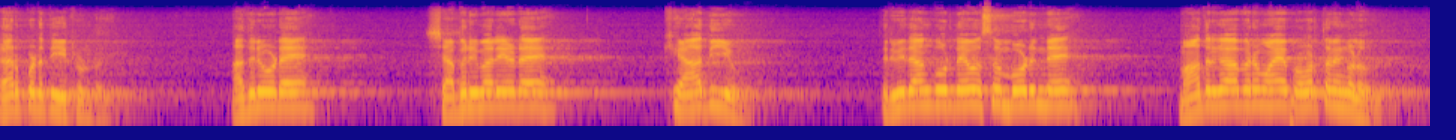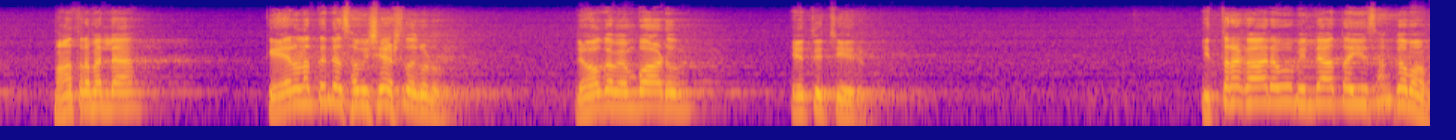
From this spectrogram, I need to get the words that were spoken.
ഏർപ്പെടുത്തിയിട്ടുണ്ട്. അതിലൂടെ ശബരിമലയുടെ ഖ്യാതിയും തിരുവിതാംകൂർ ദേവസ്വം ബോർഡിന്റെ മാതൃകാപരമായ പ്രവർത്തനങ്ങളും മാത്രമല്ല കേരളത്തിന്റെ സവിശേഷതകളും ലോകമെമ്പാടും എത്തിച്ചേരും. ഇത്ര കാലവും ഇല്ലാത്ത ഈ സംഗമം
